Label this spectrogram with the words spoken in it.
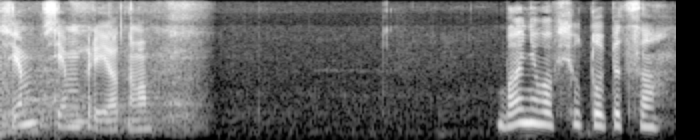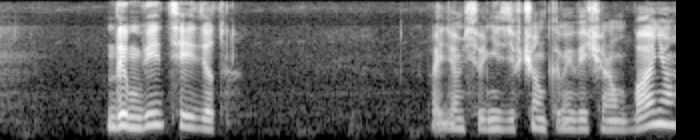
Всем, всем приятного. Баня вовсю топится. Дым, видите, идет. Пойдем сегодня с девчонками вечером в баню.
